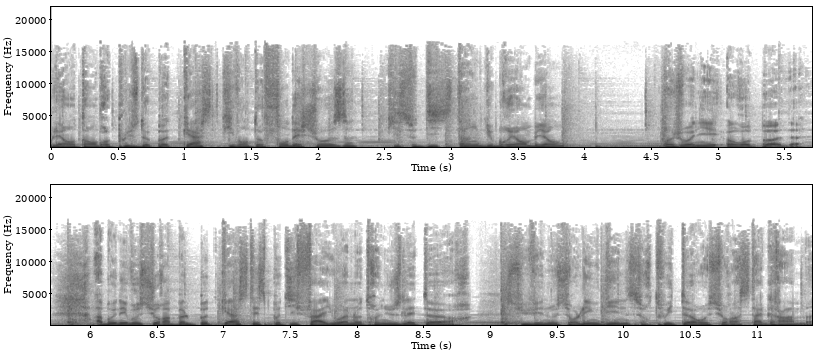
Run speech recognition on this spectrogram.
Voulez entendre plus de podcasts qui vont au fond des choses, qui se distinguent du bruit ambiant rejoignez Europod. Abonnez-vous sur Apple Podcast et Spotify ou à notre newsletter. Suivez-nous sur LinkedIn, sur Twitter ou sur Instagram.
